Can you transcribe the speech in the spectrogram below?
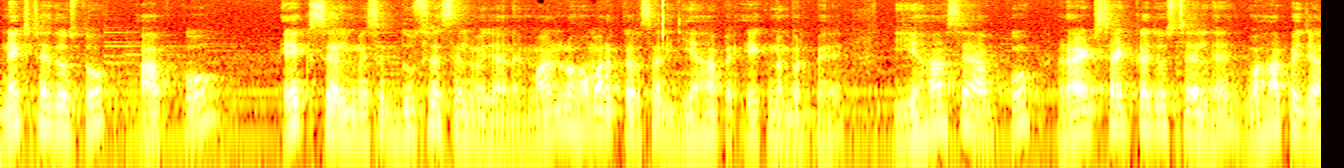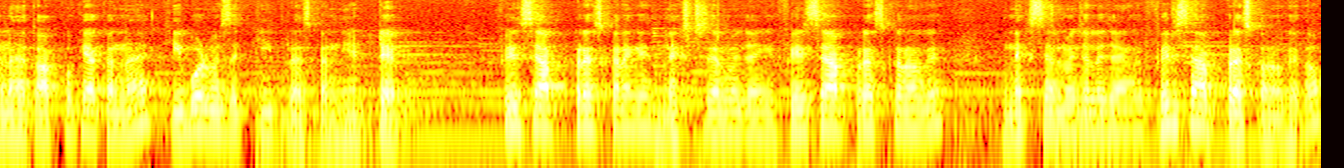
नेक्स्ट है दोस्तों, आपको एक सेल में से दूसरे सेल में जाना है। मान लो हमारा कर्सर यहाँ पे एक नंबर पे है। यहाँ से आपको राइट साइड का जो सेल है, वहाँ पे जाना है। तो आपको क्या करना है? कीबोर्ड में से की प्रेस करनी है टेब फिर से आप प्रेस करेंगे नेक्स्ट सेल में जाएँगे। फिर से आप प्रेस करोगे नेक्स्ट सेल में चले जाएँगे। फिर से आप प्रेस करोगे तो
